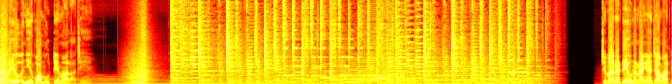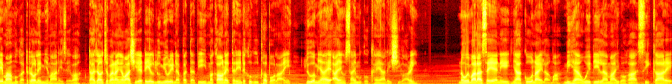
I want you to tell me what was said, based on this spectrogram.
ပန်တရုတ်အငင်းပွားမှုတင်းမာလာခြင်းဂျပန်နဲ့တရုတ်နှစ်နိုင်ငံကြားမှာတင်းမာမှုကတော်တော်လေးမြင့်မားနေစေပါ။ဒါကြောင့်ဂျပန်နိုင်ငံမှာရှိတဲ့တရုတ်လူမျိုးတွေနဲ့ပတ်သက်ပြီးမကောင်းတဲ့သတင်းတစ်ခုခုထွက်ပေါ်လာရင်လူအများရဲ့အာရုံစိုက်မှုကိုခံရလိမ့်ရှိပါတယ်။ နိုဝင်ဘာလ10ရက်နေ့ည9:00နာရီလောက်မှာမီဟန်အဝေးပြေးလမ်းမကြီးပေါ်ကစီကားတဲ့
